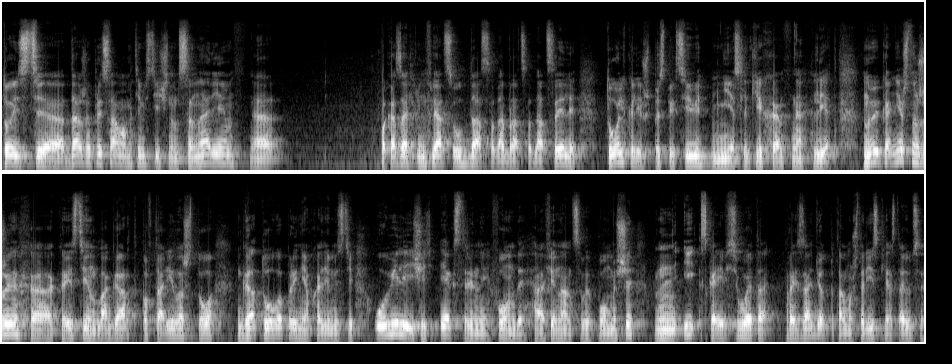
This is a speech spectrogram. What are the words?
То есть э, даже при самом оптимистичном сценарии э, показателю инфляции удастся добраться до цели только лишь в перспективе нескольких э, лет. Ну и, конечно же, э, Кристин Лагард повторила, что готова при необходимости увеличить экстренные фонды э, финансовой помощи. И, скорее всего, это произойдет, потому что риски остаются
